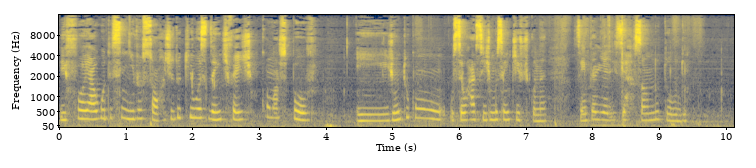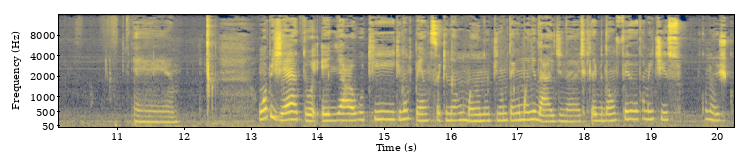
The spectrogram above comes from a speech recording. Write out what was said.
E foi algo desse nível sórdido que o Ocidente fez com o nosso povo. E junto com o seu racismo científico, né? Sempre ali alicerçando tudo. É... Um objeto, ele é algo que, que não pensa, que não é humano, que não tem humanidade, né? A escravidão fez exatamente isso conosco.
